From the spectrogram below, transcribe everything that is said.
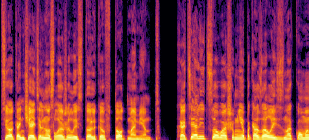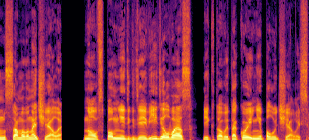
Все окончательно сложилось только в тот момент. Хотя лицо ваше мне показалось знакомым с самого начала, но вспомнить, где видел вас и кто вы такой, не получалось.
